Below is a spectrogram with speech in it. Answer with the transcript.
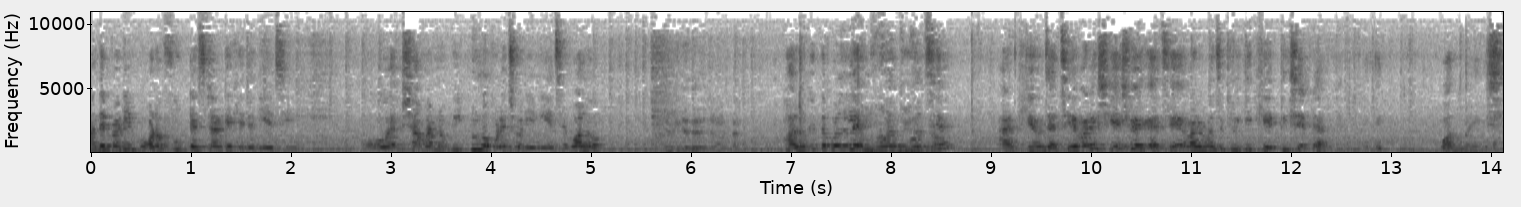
আমাদের বাড়ির বড় ফুড টেস্টারকে খেতে দিয়েছি। ও সামান্য বিট নুন ওপরে ছড়িয়ে নিয়েছে বলো। ভালো খেতে বললে বল- বলছে আর কেউ যাচ্ছে। এবারে শেষ হয়ে গেছে। এবারে বলছে তুই কি খেতি সেটা? বদমাইশ।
